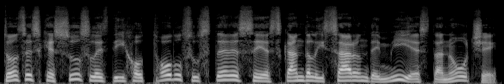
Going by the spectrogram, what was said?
entonces Jesús les dijo, todos ustedes se escandalizaron de mí esta noche,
